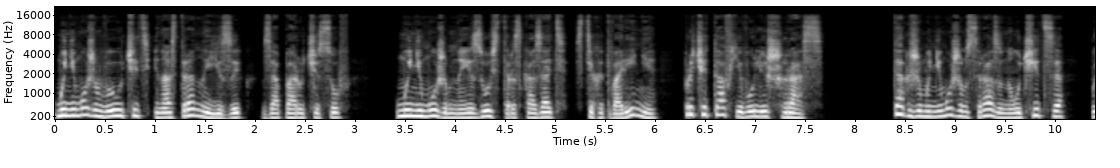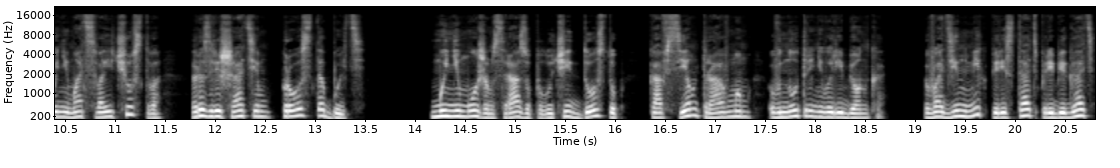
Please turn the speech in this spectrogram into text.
Мы не можем выучить иностранный язык за пару часов. Мы не можем наизусть рассказать стихотворение, прочитав его лишь раз. Также мы не можем сразу научиться понимать свои чувства, разрешать им просто быть. Мы не можем сразу получить доступ ко всем травмам внутреннего ребенка, в один миг перестать прибегать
